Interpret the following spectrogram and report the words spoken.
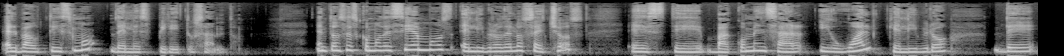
el bautismo del Espíritu Santo. Entonces, como decíamos, el libro de los Hechos este, va a comenzar igual que el libro de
